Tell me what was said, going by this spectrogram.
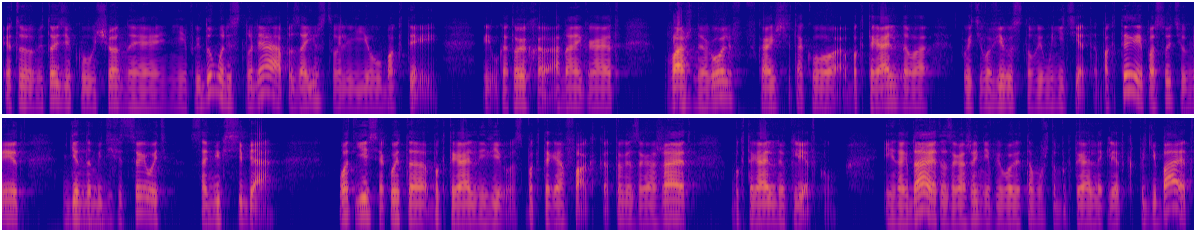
Эту методику ученые не придумали с нуля, а позаимствовали ее у бактерий, у которых она играет важную роль в качестве такого бактериального противовирусного иммунитета. Бактерии, по сути, умеют генно-модифицировать самих себя – вот есть какой-то бактериальный вирус, бактериофаг, который заражает бактериальную клетку. И иногда это заражение приводит к тому, что бактериальная клетка погибает,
